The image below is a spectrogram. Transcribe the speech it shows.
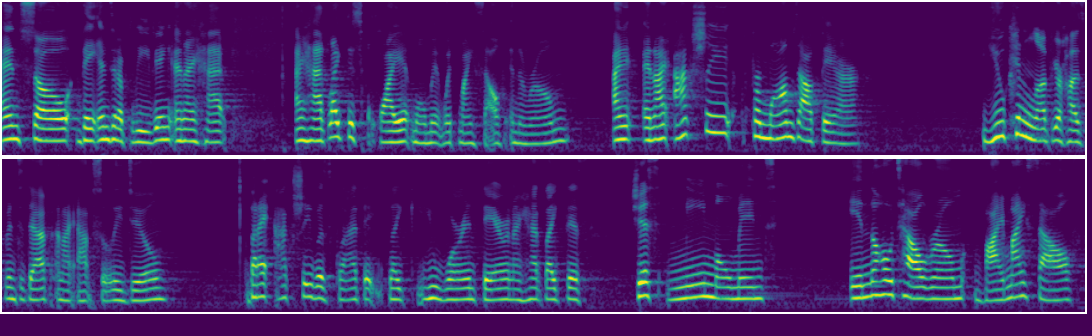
And so they ended up leaving and I had, I had like this quiet moment with myself in the room. I, and I actually, for moms out there, you can love your husband to death, and I absolutely do. But I actually was glad that like you weren't there, and I had like this just me moment in the hotel room by myself.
